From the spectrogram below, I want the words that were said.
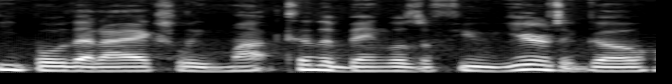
people that I actually mocked to the Bengals a few years ago.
